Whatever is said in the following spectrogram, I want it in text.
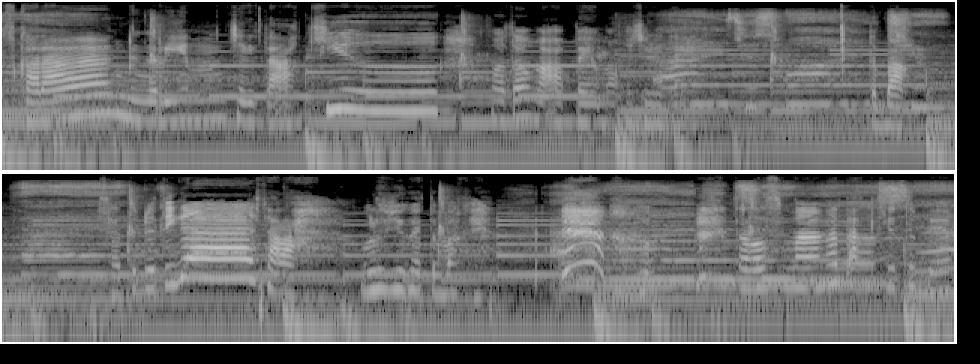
Sekarang dengerin cerita aku mau tau nggak apa yang mau aku ceritain? Tebak. Satu dua tiga. Salah. Belum juga tebak ya terlalu semangat aku tuh beb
